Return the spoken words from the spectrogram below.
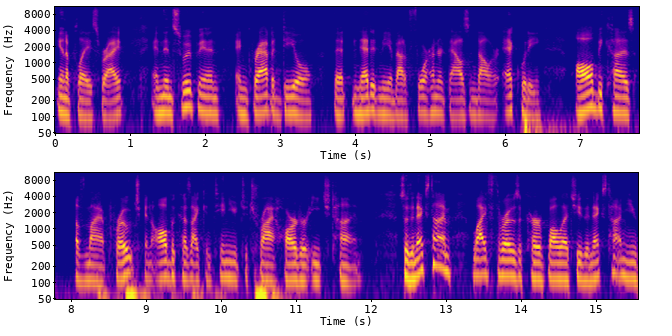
in a place, right? And then swoop in and grab a deal that netted me about a $400,000 equity, all because of my approach and all because I continued to try harder each time. So the next time life throws a curveball at you, the next time you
